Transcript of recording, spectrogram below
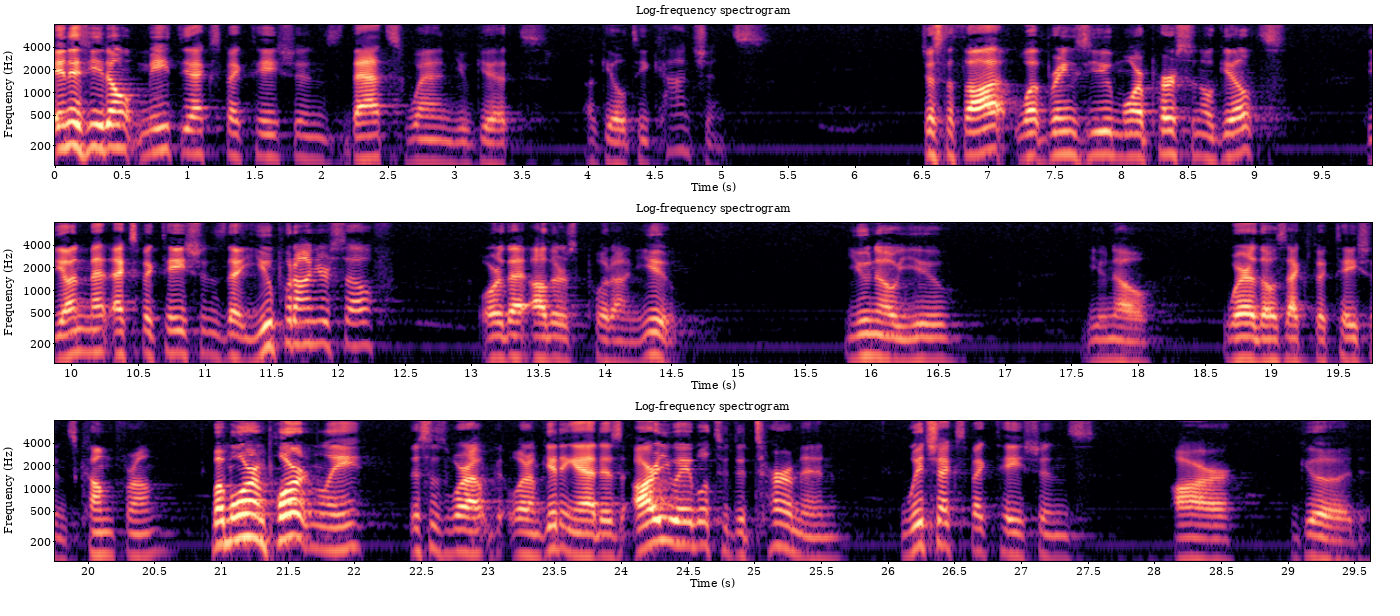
And if you don't meet the expectations, that's when you get a guilty conscience. Just a thought what brings you more personal guilt? the unmet expectations that you put on yourself or that others put on you. You know you. You know where those expectations come from. But more importantly, this is where I, what I'm getting at is are you able to determine which expectations are good,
